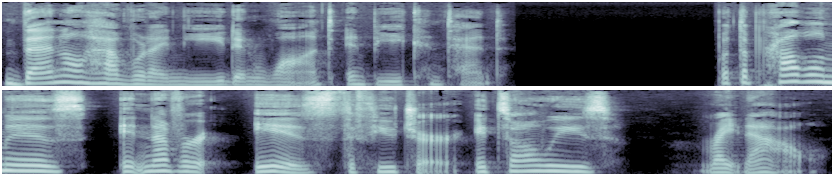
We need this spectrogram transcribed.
Then I'll have what I need and want and be content. But the problem is it never is the future. It's always right now.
